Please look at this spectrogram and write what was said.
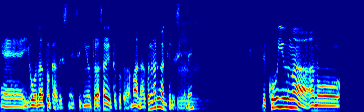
えー違法だとかですね、責任を取らされるということは、まあ、なくなるわけですよね。で、こういう、まあ、あの、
